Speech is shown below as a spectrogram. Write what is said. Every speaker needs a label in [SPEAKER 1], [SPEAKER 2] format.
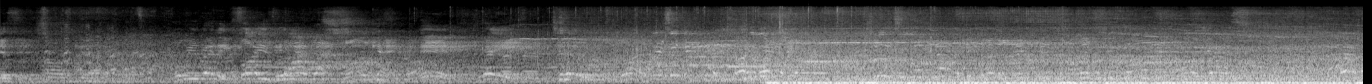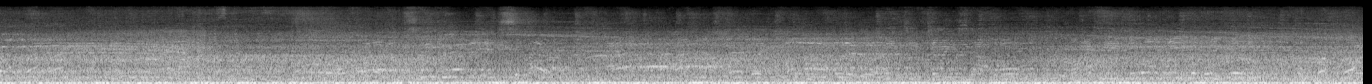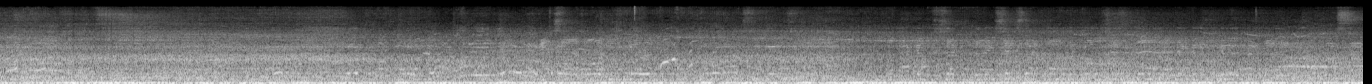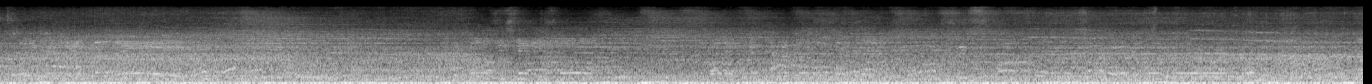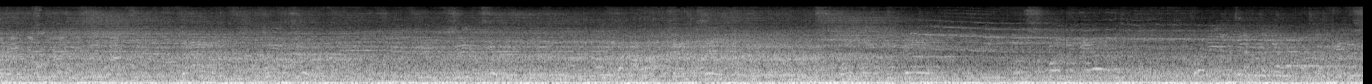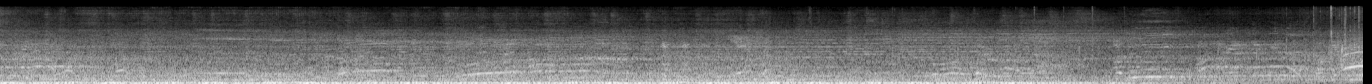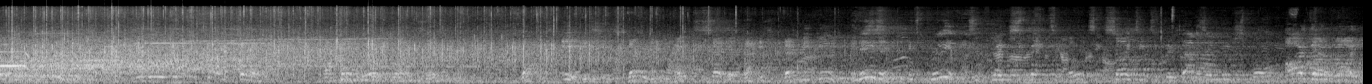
[SPEAKER 1] difference. Are we ready? Five laps.
[SPEAKER 2] Okay.
[SPEAKER 1] In three, two, one.
[SPEAKER 2] Where's he going?
[SPEAKER 1] It is very, I hate to say it, that is very good.
[SPEAKER 2] It is. It's brilliant. That's a great spectacle. It's exciting to do. That is a new sport.
[SPEAKER 1] I don't like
